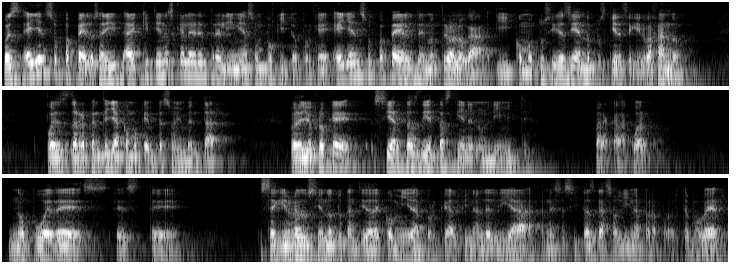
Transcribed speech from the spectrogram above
pues ella en su papel, o sea, aquí tienes que leer entre líneas un poquito, porque ella en su papel de nutrióloga y como tú sigues yendo, pues quiere seguir bajando pues de repente ya como que empezó a inventar. Pero yo creo que ciertas dietas tienen un límite para cada cuerpo. No puedes este, seguir reduciendo tu cantidad de comida porque al final del día necesitas gasolina para poderte mover.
